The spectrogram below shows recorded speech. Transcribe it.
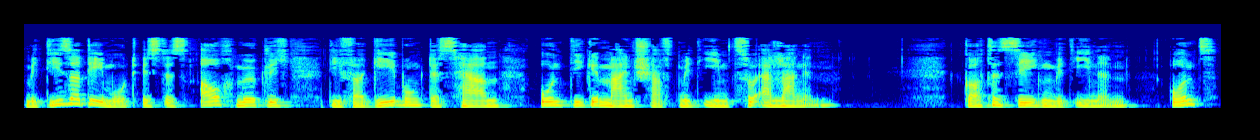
Mit dieser Demut ist es auch möglich, die Vergebung des Herrn und die Gemeinschaft mit ihm zu erlangen. Gottes Segen mit Ihnen und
